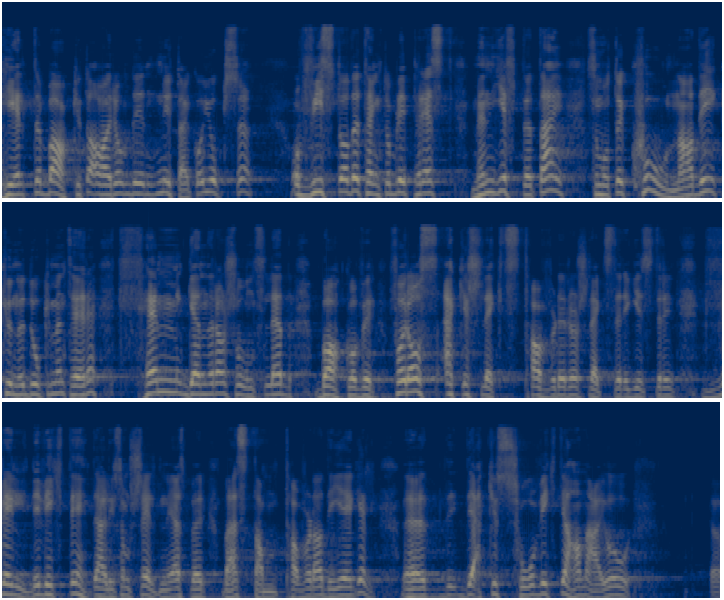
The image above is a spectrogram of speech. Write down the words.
helt tilbake til Aron. Det nytta ikke å jukse. Og hvis du hadde tenkt å bli prest, men giftet deg, så måtte kona di kunne dokumentere fem generasjonsledd bakover. For oss er ikke slektstavler og slektsregistre veldig viktig. Det er liksom sjelden jeg spør hva er stamtavla di, Egil. Eh, det er ikke så viktig. Han er jo ja,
